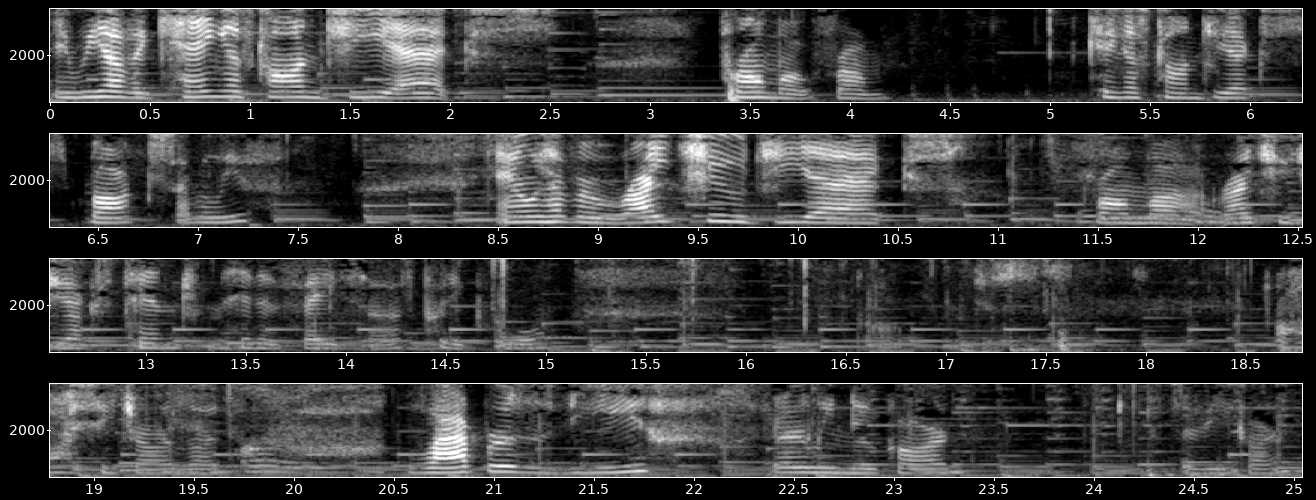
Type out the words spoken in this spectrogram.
And we have a Kangaskhan GX promo from Kangaskhan GX box, I believe. And we have a Raichu GX from uh, Raichu GX 10 from Hidden Fate, so that's pretty cool. Oh, just oh, I see Charizard. Lapras V, fairly new card. It's a V card.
